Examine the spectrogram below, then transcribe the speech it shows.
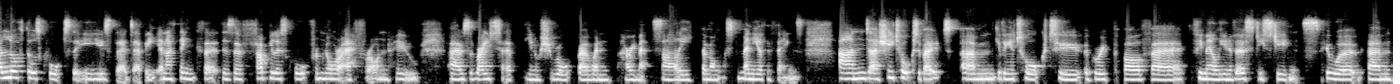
I love those quotes that you used there, Debbie. And I think that there's a fabulous quote from Nora Ephron, who uh, was a writer. You know, she wrote uh, When Harry Met Sally, amongst many other things. And uh, she talked about um, giving a talk to a group of uh, female university students who were um,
